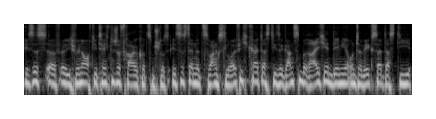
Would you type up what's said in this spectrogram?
ist es, äh, ich will noch auf die technische Frage kurz zum Schluss, ist es denn eine Zwangsläufigkeit, dass diese ganzen Bereiche, in denen ihr unterwegs seid, dass die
